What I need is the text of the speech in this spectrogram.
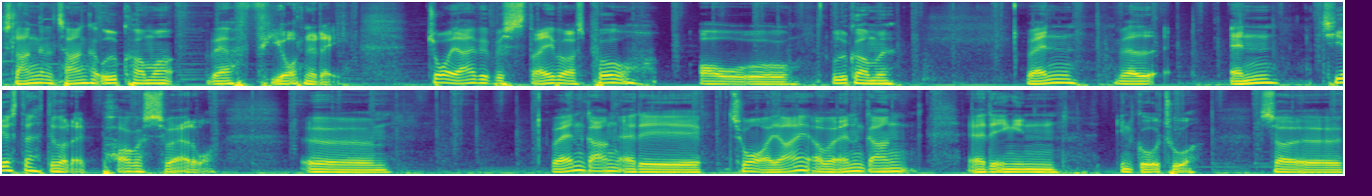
Slankende Tanker udkommer hver 14. dag. Tror jeg vil bestræbe os på at udkomme hver anden, hvad anden tirsdag. Det var da et pokker svært ord. Øh, hver anden gang er det Thor og jeg, og hver anden gang er det en, en gåtur. Så øh,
